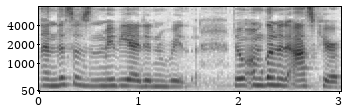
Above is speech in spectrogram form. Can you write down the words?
and this is maybe i didn't read i'm going to ask here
